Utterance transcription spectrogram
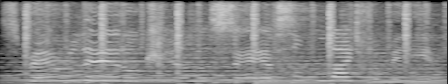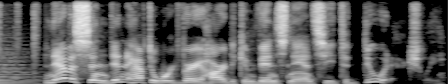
Spare a little candle, save some light for me. Nevison didn't have to work very hard to convince Nancy to do it, actually.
